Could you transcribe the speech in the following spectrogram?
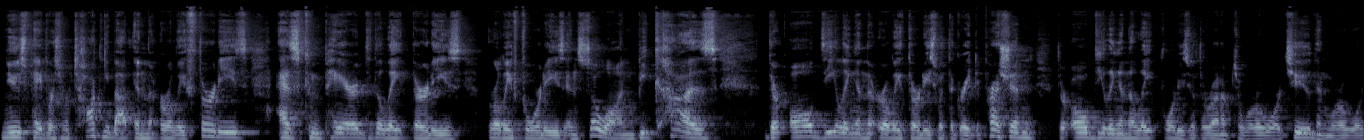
newspapers were talking about in the early 30s as compared to the late 30s, early 40s, and so on, because they're all dealing in the early 30s with the Great Depression. They're all dealing in the late 40s with the run up to World War II, then World War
